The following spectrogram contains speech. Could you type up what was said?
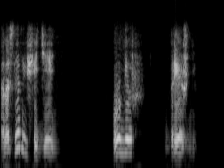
А на следующий день умер Брежнев.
